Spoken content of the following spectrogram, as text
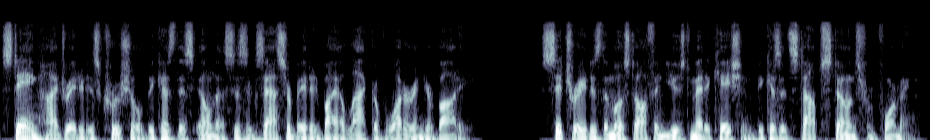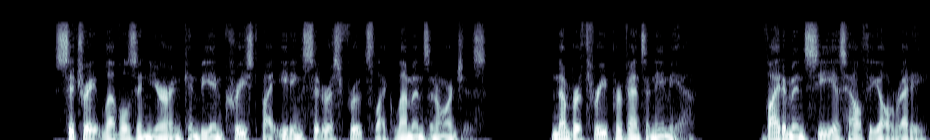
Staying hydrated is crucial because this illness is exacerbated by a lack of water in your body. Citrate is the most often used medication because it stops stones from forming. Citrate levels in urine can be increased by eating citrus fruits like lemons and oranges. Number 3 prevents anemia. Vitamin C is healthy already,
